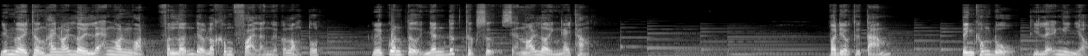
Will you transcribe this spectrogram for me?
Những người thường hay nói lời lẽ ngon ngọt, phần lớn đều là không phải là người có lòng tốt. Người quân tử nhân đức thực sự sẽ nói lời ngay thẳng. Và điều thứ 8, tình không đủ thì lễ nghi nhiều.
